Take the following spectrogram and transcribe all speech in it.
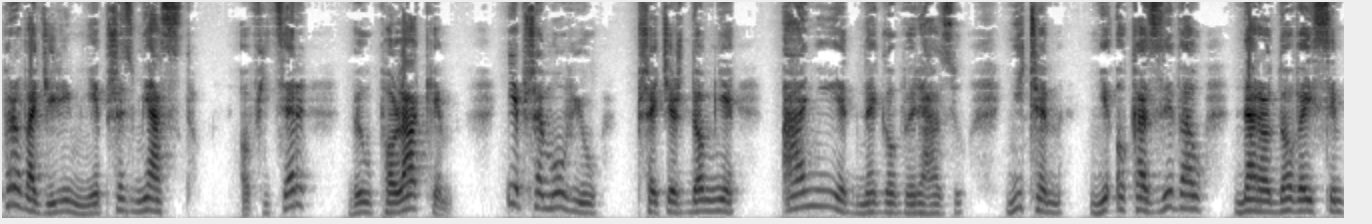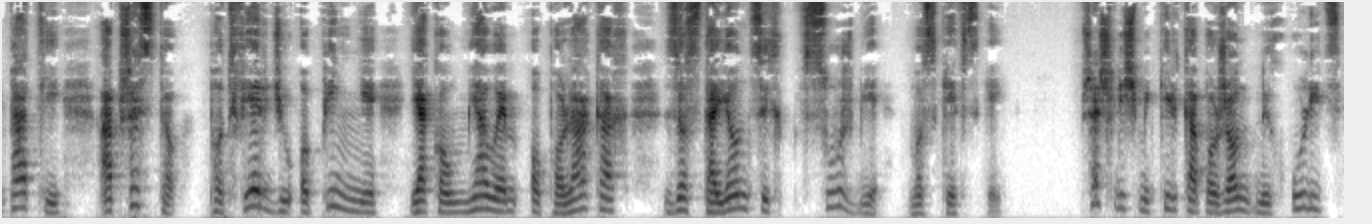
prowadzili mnie przez miasto. Oficer był Polakiem. Nie przemówił przecież do mnie ani jednego wyrazu. Niczym nie okazywał narodowej sympatii, a przez to potwierdził opinię, jaką miałem o Polakach zostających w służbie moskiewskiej. Przeszliśmy kilka porządnych ulic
